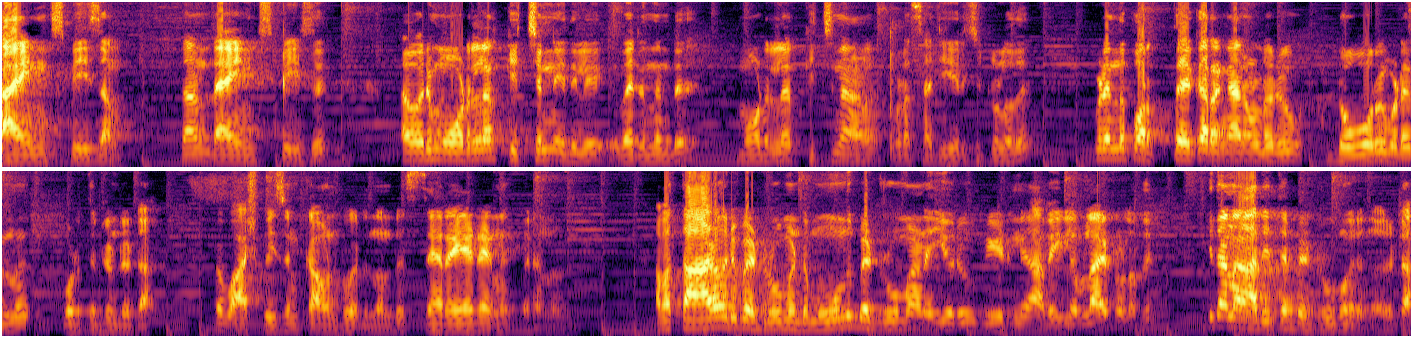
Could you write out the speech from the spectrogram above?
ഡൈനിങ് സ്പേസ് ആണ്. ഇതാണ് ഡൈനിങ് സ്പേസ് ഒരു മോഡലർ കിച്ചൺ ഇതിൽ വരുന്നുണ്ട്. മോഡലർ കിച്ചണാണ് ഇവിടെ സജ്ജീകരിച്ചിട്ടുള്ളത്. ഇവിടെ നിന്ന് പുറത്തേക്ക് ഇറങ്ങാനുള്ളൊരു ഡോർ ഇവിടെ നിന്ന് കൊടുത്തിട്ടുണ്ട് കേട്ടോ ഇവിടെ വാഷ് ബേസ് കൗണ്ടർ വരുന്നുണ്ട്. സെറയുടെ ആണ് വരുന്നത്. അപ്പോൾ താഴെ ഒരു ബെഡ്റൂം ഉണ്ട്. മൂന്ന് ബെഡ്റൂമാണ് ഈ ഒരു വീടിന് അവൈലബിൾ ആയിട്ടുള്ളത്. ഇതാണ് ആദ്യത്തെ ബെഡ്റൂം വരുന്നത് കേട്ടോ.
